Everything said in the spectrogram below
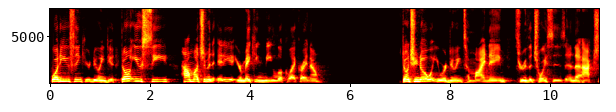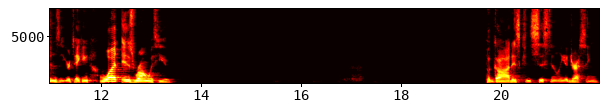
What do you think you're doing? Do you, don't you see how much of an idiot you're making me look like right now? Don't you know what you are doing to my name through the choices and the actions that you're taking? What is wrong with you? But God is consistently addressing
